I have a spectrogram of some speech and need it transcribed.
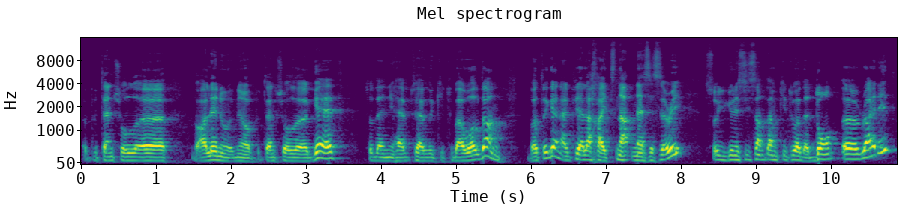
a potential uh, alenu, you know, potential uh, get. So then you have to have the ketubah well done. But again, al pi halacha, it's not necessary. So you're going to see sometimes ketubah that don't uh, write it.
